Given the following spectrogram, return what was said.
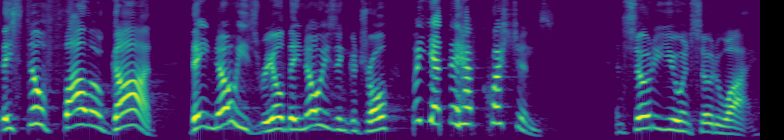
They still follow God. They know He's real, they know He's in control, but yet they have questions. And so do you, and so do I.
